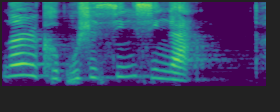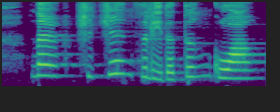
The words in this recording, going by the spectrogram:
那儿可不是星星啊，那是镇子里的灯光。”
